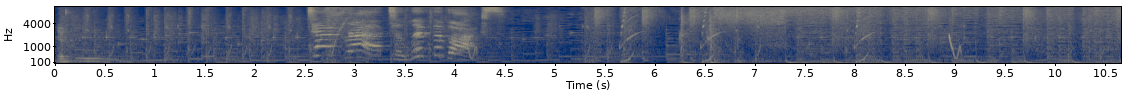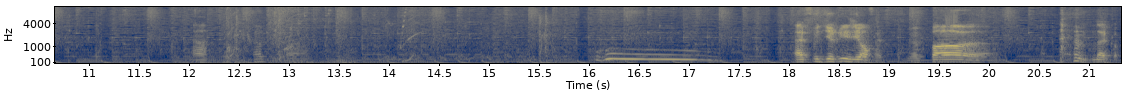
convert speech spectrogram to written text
Yahoo Tap grab to lift the box. Ah, hop. Il faut diriger en fait, même pas. euh, D'accord.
